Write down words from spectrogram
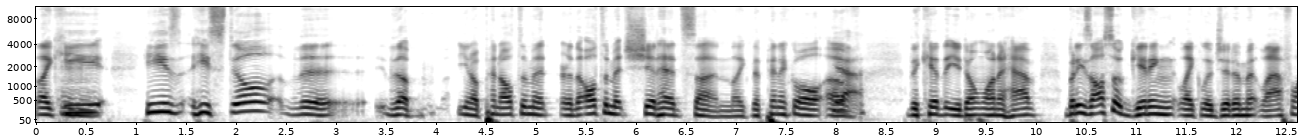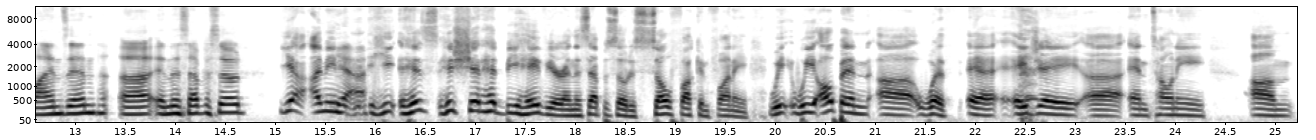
Like he Mm-hmm. he's he's still the the you know penultimate or the ultimate shithead son, like the pinnacle of Yeah. The kid that you don't want to have. But he's also getting like legitimate laugh lines in uh in this episode. Yeah, I mean, yeah. he his his shithead behavior in this episode is so fucking funny. We we open uh, with uh, AJ uh, and Tony, um,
